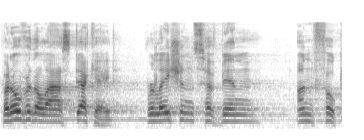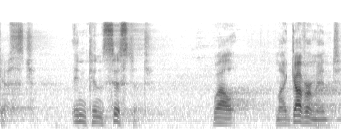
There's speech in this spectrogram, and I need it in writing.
But over the last decade, relations have been unfocused, inconsistent. Well, my government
